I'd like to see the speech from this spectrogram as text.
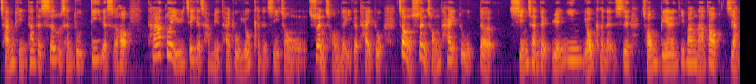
产品它的摄入程度低的时候，他对于这个产品的态度有可能是一种顺从的一个态度。这种顺从态度的形成的原因，有可能是从别人地方拿到奖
